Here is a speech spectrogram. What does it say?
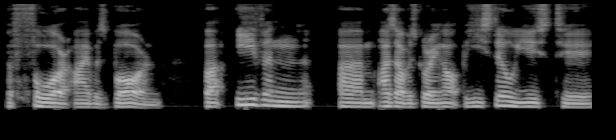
before I was born, but even um, as I was growing up, he still used to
